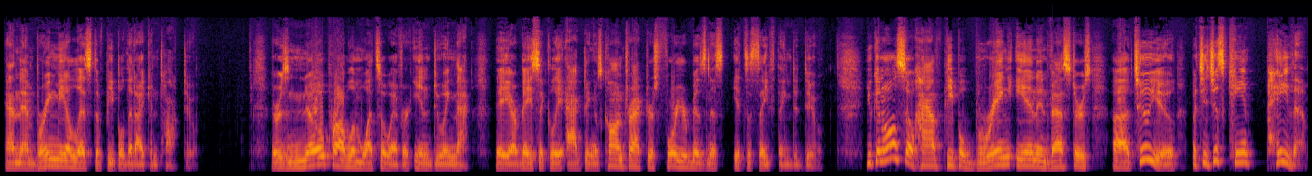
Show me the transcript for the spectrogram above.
and then bring me a list of people that I can talk to. There is no problem whatsoever in doing that. They are basically acting as contractors for your business. It's a safe thing to do. You can also have people bring in investors uh, to you, but you just can't pay them.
